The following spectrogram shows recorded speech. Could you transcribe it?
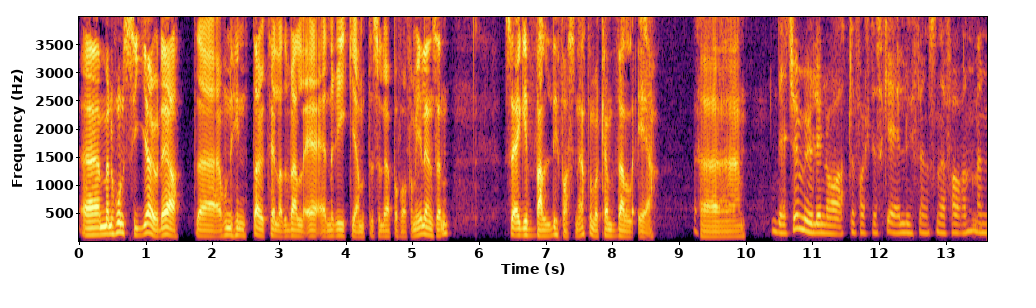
Eh, men hun sier jo det at eh, Hun hinter jo til at Vel er en rik jente som løper fra familien sin. Så jeg er veldig fascinert over hvem Vel er. Det er ikke umulig nå at det faktisk er Luthensen som er faren, men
